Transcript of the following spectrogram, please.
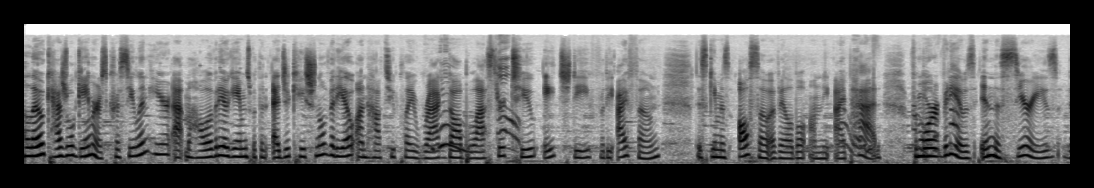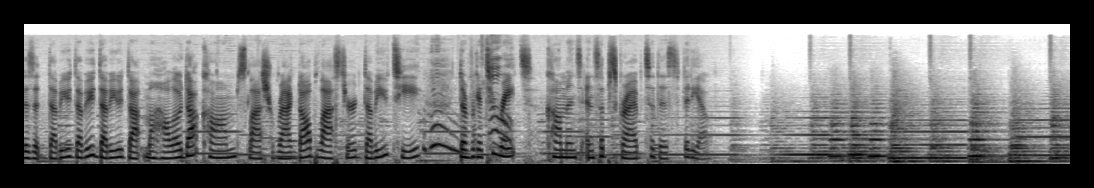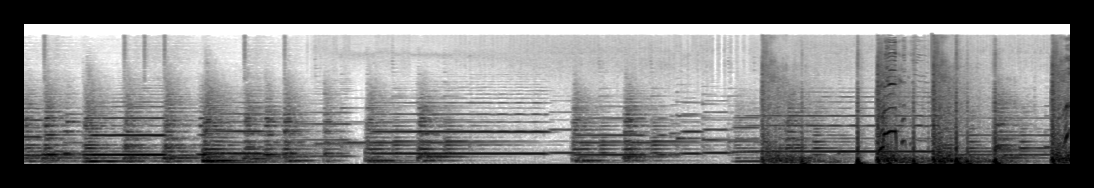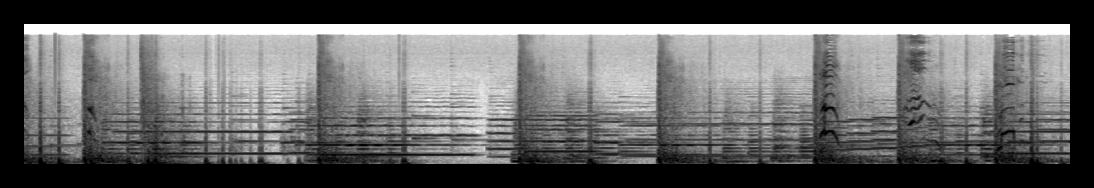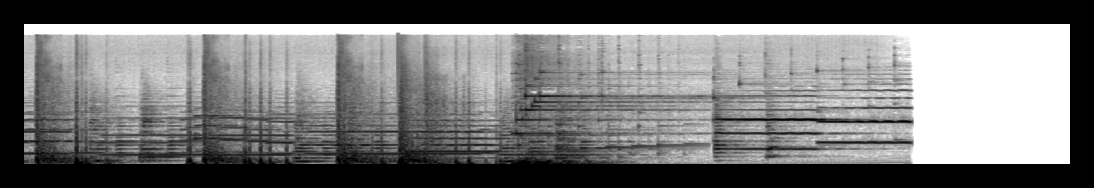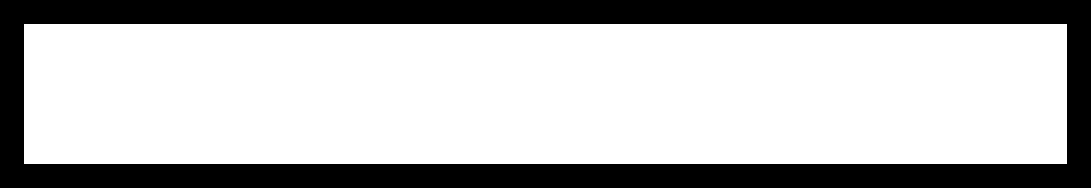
Hello, casual gamers. Chrissy Lynn here at Mahalo Video Games with an educational video on how to play Ragdoll Blaster 2 HD for the iPhone. This game is also available on the iPad. For more videos in this series, visit www.mahalo.com slash ragdollblasterwt. Don't forget to rate, comment, and subscribe to this video.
